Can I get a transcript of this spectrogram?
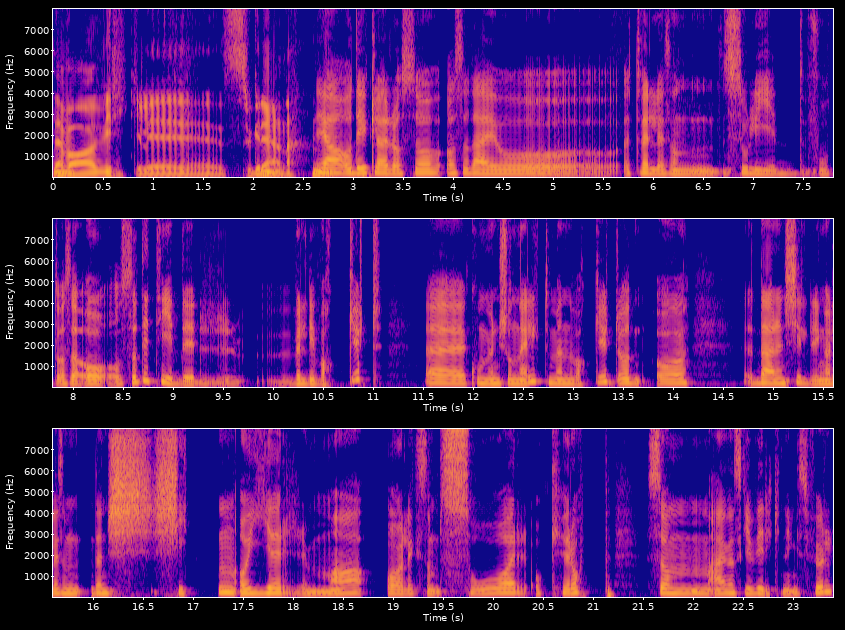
Det var virkelig suggererende. Ja, og de klarer også altså Det er jo et veldig sånn solid foto, altså, og også til tider veldig vakkert. Eh, konvensjonelt, men vakkert. Og, og det er en skildring av liksom den skitten og gjørma og liksom sår og kropp som er ganske virkningsfull.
